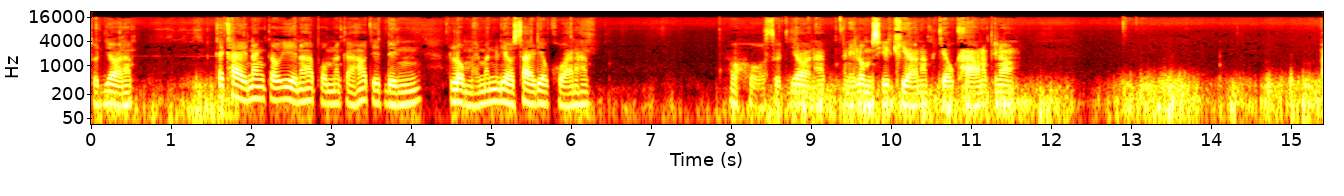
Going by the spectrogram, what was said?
สุดยอดครับ คล้ายๆ นั่งเก้าอี้นะครับ ผมแล้วก็เขาติดดึงลมให้มันเลี้ยวซ้ายเลี้ยวขวานะครับ โอ้โห สุดยอดนะครับ อันนี้ลมสีเขียวนะเขียวขาวนะพี่น้อง ไป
